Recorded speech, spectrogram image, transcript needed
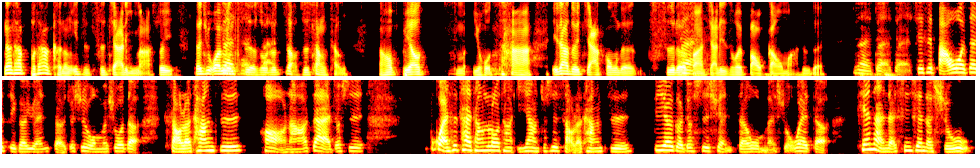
那他不大可能一直吃家里嘛，所以在去外面吃的时候，就至少吃上层，然后不要什么油炸一大堆加工的吃了，反而钾离子会爆高嘛，对不对？对对对，其实把握这几个原则，就是我们说的少了汤汁哈，然后再来就是不管是菜汤肉汤一样，就是少了汤汁。第二个就是选择我们所谓的天然的新鲜的食物。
